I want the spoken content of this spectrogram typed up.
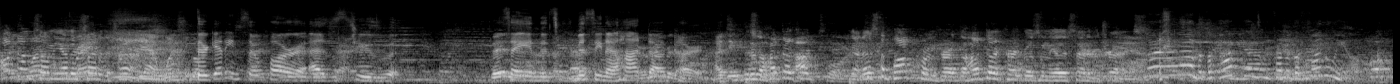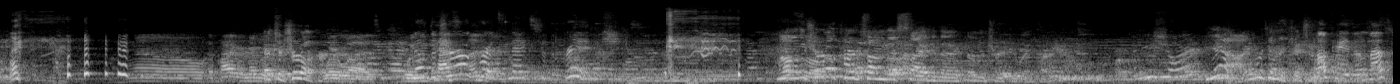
That's okay. The hot dog's on the other side of the track. Yeah, once you go They're getting so far as to saying it's missing a hot dog that. cart. I think No, this the was hot dog cart. Yeah, that's the popcorn cart. The hot dog cart goes on the other side of the tracks. No, no, no, but the popcorn's in front of the fun wheel. No, if I remember That's a churro cart. where it was, when No, the pass churro under- cart's next to the bridge. No, the churro cart's on this side of the of the turkey leg cart. Are you sure? Yeah, I work in the kitchen. Okay, then that's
